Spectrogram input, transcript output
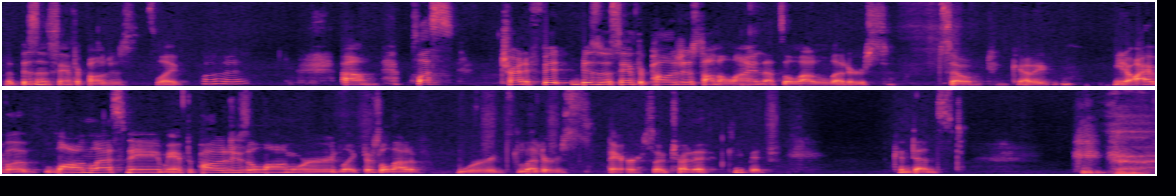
But business anthropologist is like, what? Um, plus, trying to fit business anthropologist on a line, that's a lot of letters. So you gotta, you know, I have a long last name. Anthropology is a long word. Like there's a lot of words, letters there. So try to keep it condensed. Yeah,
